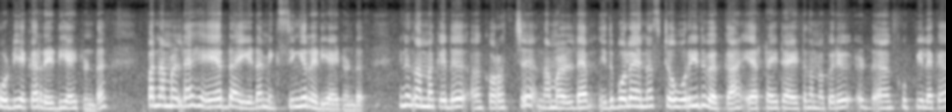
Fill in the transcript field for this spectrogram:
പൊടിയൊക്കെ റെഡി ആയിട്ടുണ്ട്. അപ്പം നമ്മളുടെ ഹെയർ ഡൈയുടെ മിക്സിങ് റെഡി ആയിട്ടുണ്ട്. ഇനി നമുക്കിത് കുറച്ച് നമ്മളുടെ ഇതുപോലെ തന്നെ സ്റ്റോർ ചെയ്ത് വെക്കാം. എയർ ടൈറ്റ് ആയിട്ട് നമുക്കൊരു കുപ്പിയിലൊക്കെ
